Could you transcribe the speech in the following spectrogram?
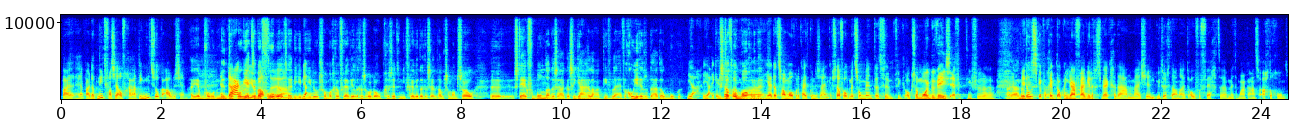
waar, hè, waar dat niet vanzelf gaat, die niet zulke ouders hebben? Nou, je hebt bijvoorbeeld mentorprojecten bijvoorbeeld, uh, die, die door sommige vrijwilligers worden opgezet. En die vrijwilligers zijn langzamerhand zo uh, sterk verbonden aan de zaak dat ze jarenlang actief blijven, goede resultaten ook boeken. Ja, ja ik heb is zelf dat een mogelijkheid? Uh, ja, dat zou een mogelijkheid kunnen zijn. Ik heb zelf ook met zo'n mentor, dat vind ik ook zo'n mooi bewezen effectief nou ja, middel. Dus ik heb op een gegeven moment ook een jaar vrijwilligerswerk gedaan. Een meisje in Utrecht dan, uit Overvecht, met een Marokkaanse achtergrond.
